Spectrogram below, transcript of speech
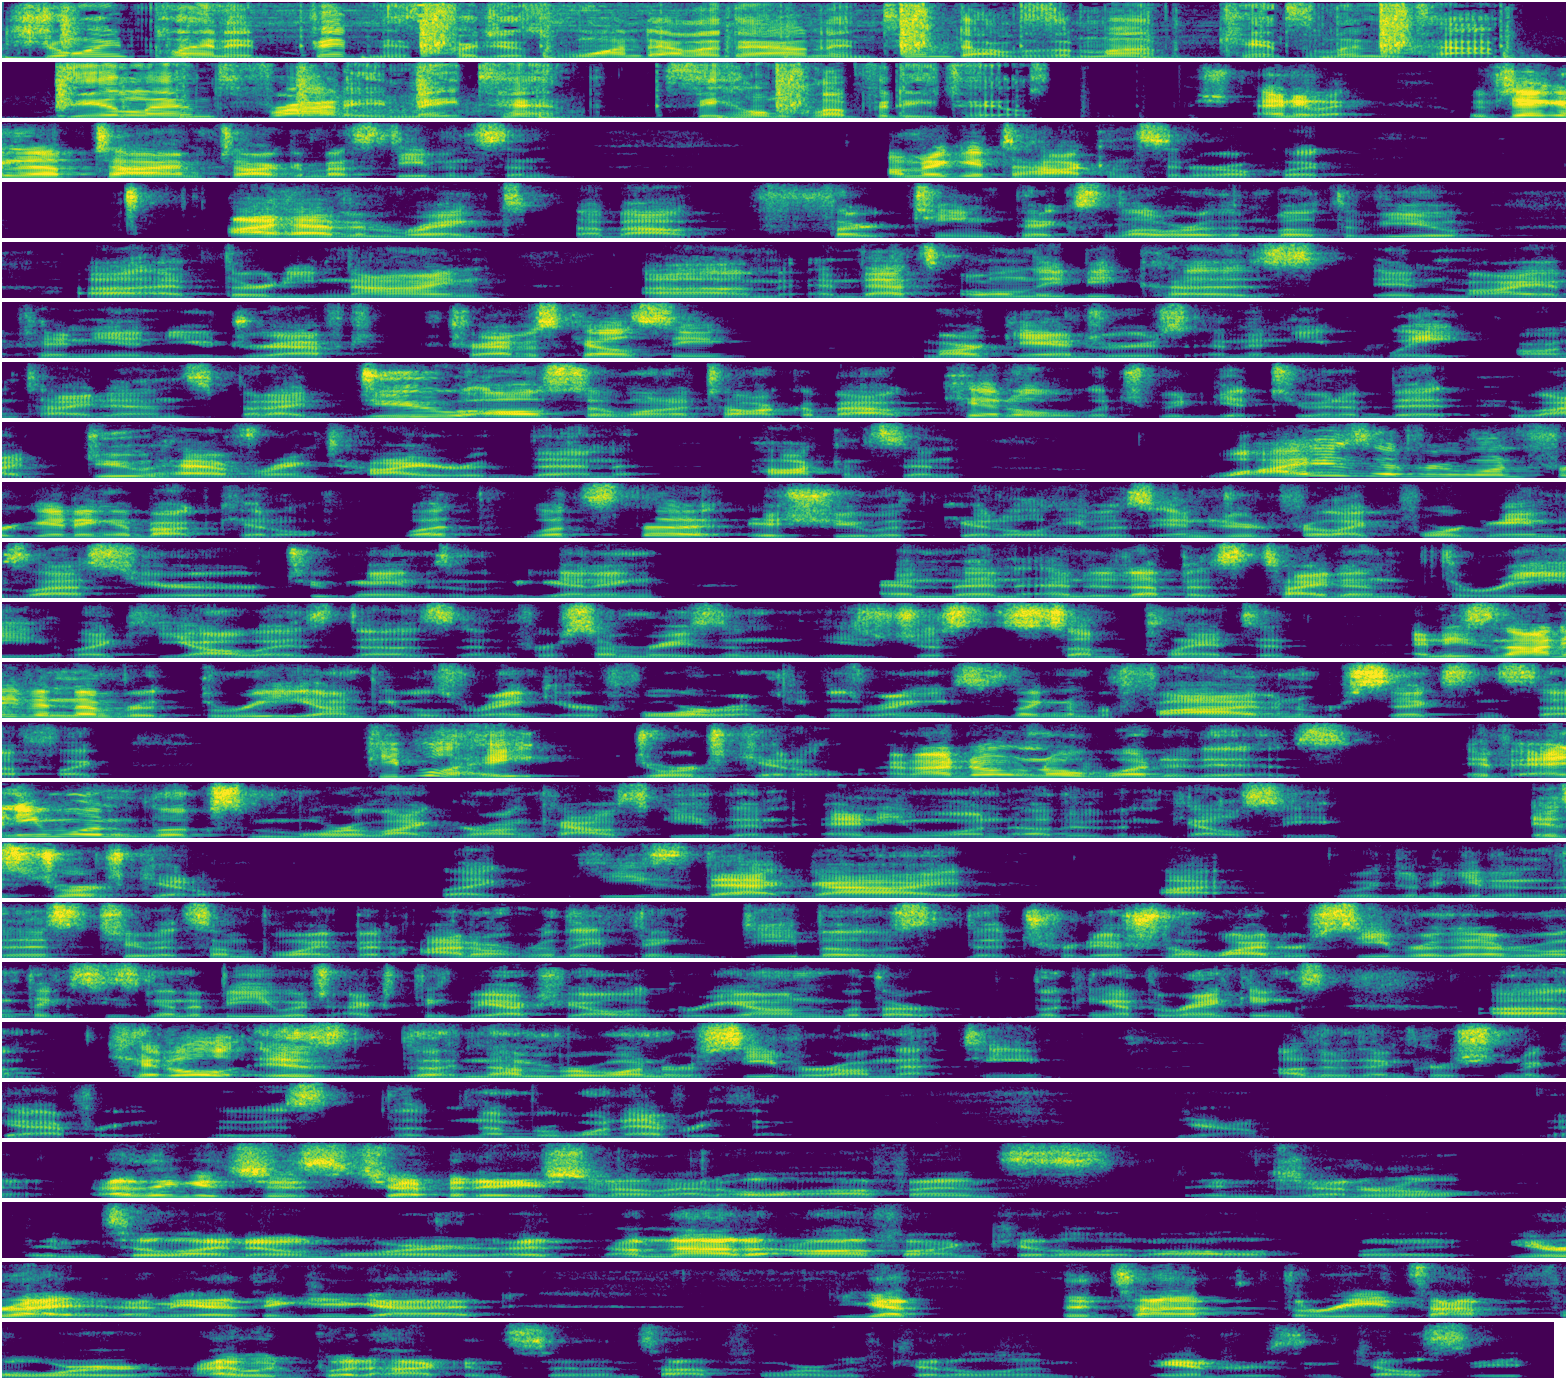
Join Planet Fitness for just $1 down and $10 a month. Cancel anytime. Deal ends Friday, May 10th. See Home Club for details. Anyway, we've taken enough time talking about Stevenson. I'm going to get to Hockenson real quick. I have him ranked about 13 picks lower than both of you uh, at 39. Um, and that's only because, in my opinion, you draft Travis Kelce, Mark Andrews, and then you wait on tight ends. But I do also want to talk about Kittle, which we'd get to in a bit, who I do have ranked higher than Hockenson. Why is everyone forgetting about Kittle? What what's the issue with Kittle? He was injured for like four games last year or two games in the beginning, and then ended up as tight end three, like he always does. And for some reason, he's just supplanted. And he's not even number three on people's rank or four on people's rankings. He's like number five and number six and stuff. Like people hate George Kittle, and I don't know what it is. If anyone looks more like Gronkowski than anyone other than Kelce, it's George Kittle. Like he's that guy. I we're going to get into this too at some point, but I don't really think Deebo's the traditional wide receiver that everyone thinks he's going to be, which I think we actually all agree on with our looking at the rankings. Um, Kittle is the number one receiver on that team, other than Christian McCaffrey, who is the number one everything. Yeah. Yeah. I think it's just trepidation on that whole offense in mm-hmm. general mm-hmm. until I know more. I, I'm not off on Kittle at all, but you're right. I mean, I think you got you got the top three, top four, I would put Hockenson in top four with Kittle and Andrews and Kelce.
